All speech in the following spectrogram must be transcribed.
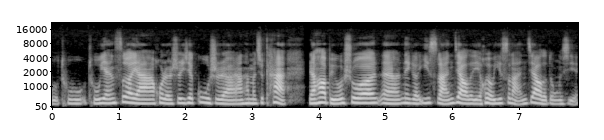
涂涂涂颜色呀，或者是一些故事啊，让他们去看，然后比如说呃那个伊斯兰教的也会有伊斯兰。教的东西，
